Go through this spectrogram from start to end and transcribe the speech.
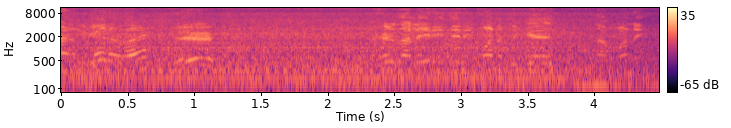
finally got it, right? Yeah. I heard that lady didn't want to get that money.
